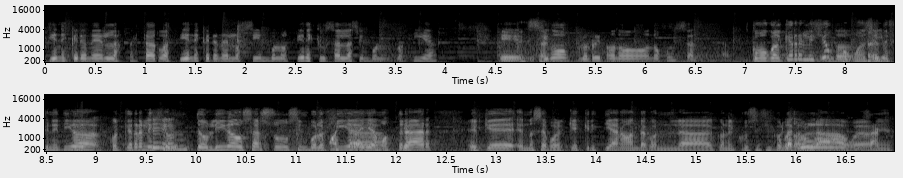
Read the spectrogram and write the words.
tienes que tener las estatuas, tienes que tener los símbolos, tienes que usar la simbología, eh, si no, el rito no, no funciona. Como cualquier religión, si en Sí. definitiva, cualquier religión te obliga a usar su simbología Muestra- y a mostrar el que, eh, no sé, pues el que es cristiano anda con, la, con el crucifijo Con para todos lados, weón.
